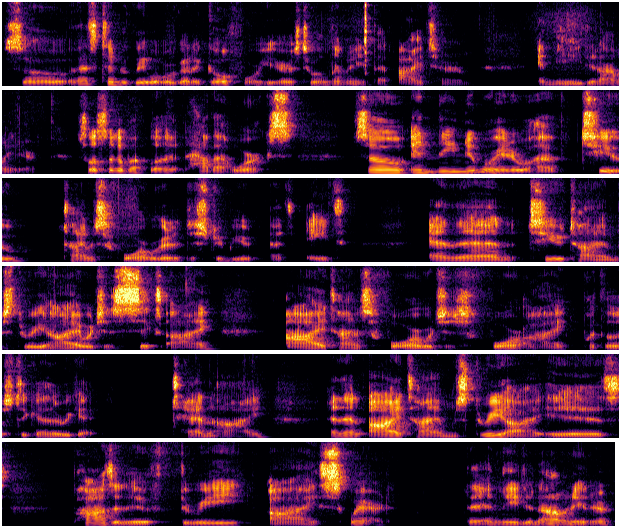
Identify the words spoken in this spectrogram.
So that's typically what we're going to go for here is to eliminate that i term in the denominator. So let's look about how that works. So in the numerator, we'll have 2 times 4, we're going to distribute, that's 8. And then 2 times 3i, which is 6i. i times 4, which is 4i. Put those together, we get 10i. And then i times 3i is positive 3i squared. Then in the denominator,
